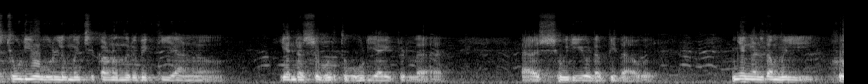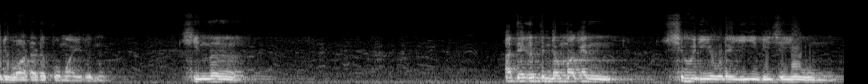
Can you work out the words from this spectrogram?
സ്റ്റുഡിയോകളിലും വെച്ച് കാണുന്ന ഒരു വ്യക്തിയാണ് എന്റെ സുഹൃത്തു കൂടിയായിട്ടുള്ള സൂര്യയുടെ പിതാവ്. ഞങ്ങൾ തമ്മിൽ ഒരുപാട് അടുപ്പമായിരുന്നു. ഇന്ന് അദ്ദേഹത്തിന്റെ മകൻ ശൂര്യയുടെ ഈ വിജയവും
